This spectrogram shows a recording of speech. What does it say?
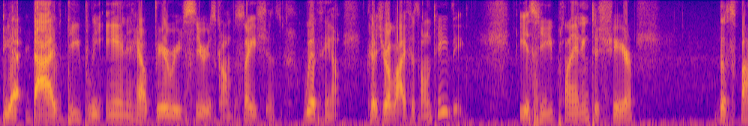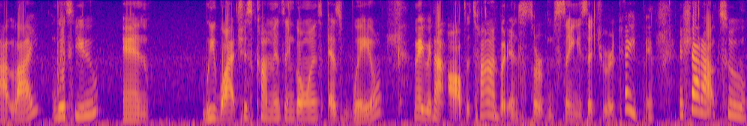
dive deeply in and have very serious conversations with him because your life is on TV. Is he planning to share the spotlight with you and we watch his comings and goings as well. Maybe not all the time, but in certain scenes that you are taping. And shout out to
